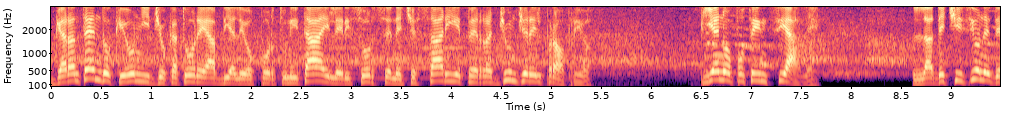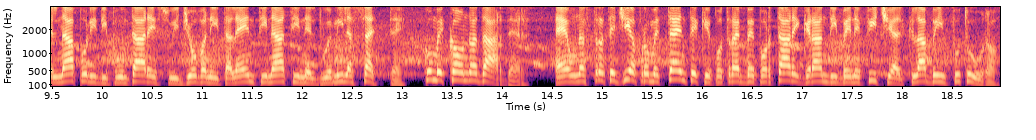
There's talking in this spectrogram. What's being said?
garantendo che ogni giocatore abbia le opportunità e le risorse necessarie per raggiungere il proprio pieno potenziale. La decisione del Napoli di puntare sui giovani talenti nati nel 2007, come Conrad Arder, è una strategia promettente che potrebbe portare grandi benefici al club in futuro.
